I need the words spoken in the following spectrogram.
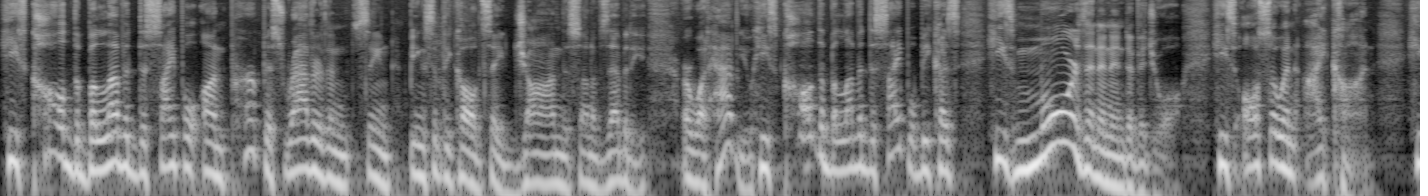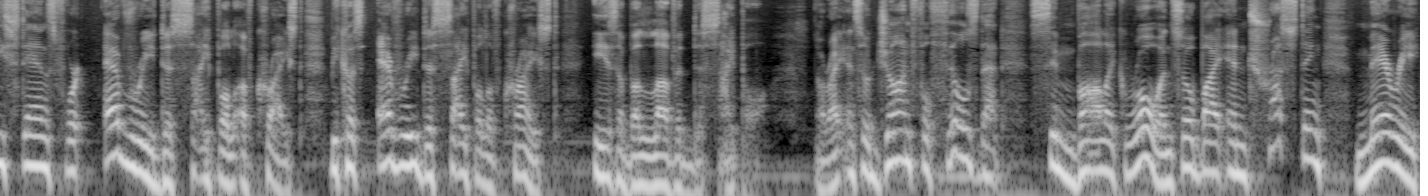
he's called the beloved disciple on purpose rather than saying, being simply called, say, John, the son of Zebedee, or what have you. He's called the beloved disciple because he's more than an individual. He's also an icon. He stands for every disciple of Christ because every disciple of Christ is a beloved disciple. All right. And so John fulfills that symbolic role. And so by entrusting Mary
